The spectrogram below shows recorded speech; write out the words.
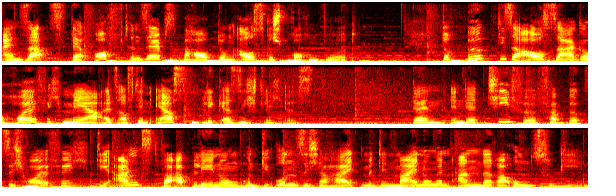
Ein Satz, der oft in Selbstbehauptung ausgesprochen wird. Doch birgt diese Aussage häufig mehr, als auf den ersten Blick ersichtlich ist. Denn in der Tiefe verbirgt sich häufig die Angst vor Ablehnung und die Unsicherheit, mit den Meinungen anderer umzugehen.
